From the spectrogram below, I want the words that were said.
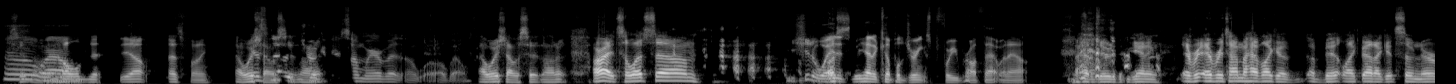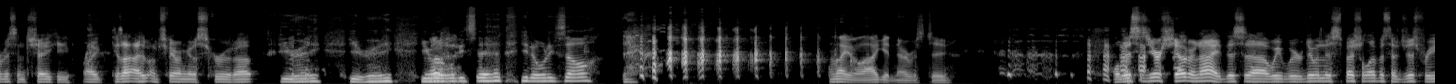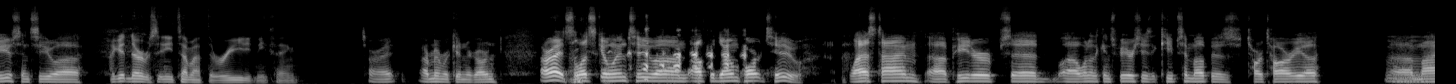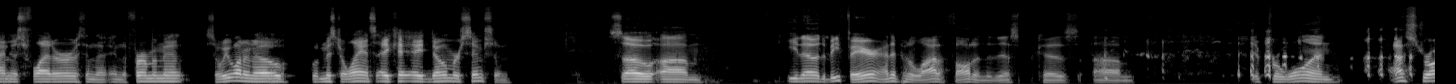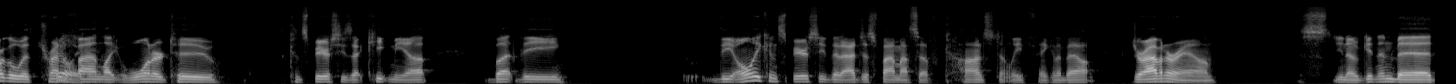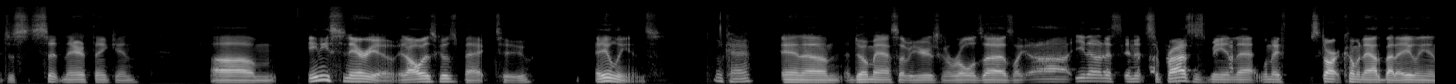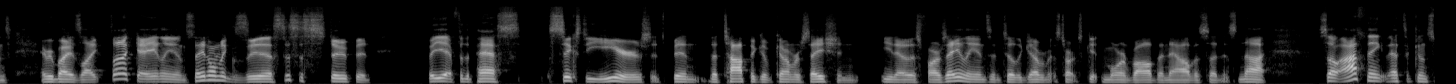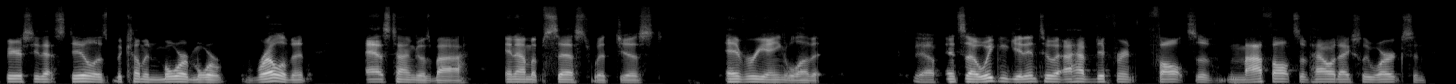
on it. Been wow. holding it. Yep, that's funny. I wish There's I was sitting on it. somewhere, but oh well. Oh, well. I wish I was sitting on it. All right, so let's um You should have waited. till We had a couple drinks before you brought that one out. I had to do it at the beginning. Every every time I have like a, a bit like that, I get so nervous and shaky, like because I'm scared I'm gonna screw it up. You ready? You ready? You know what he said? You know what he saw? I'm not gonna lie, I get nervous too. Well, this is your show tonight. This uh we we're doing this special episode just for you since you uh I get nervous anytime I have to read anything. it's all right. I remember kindergarten. All right, so let's go into um off the dome part two. Last time, uh, Peter said uh, one of the conspiracies that keeps him up is Tartaria. Uh, Mhm. mine is flat Earth and the in the firmament. So we want to know what Mr. Lance, aka Domer Simpson. So, um, you know, to be fair, I didn't put a lot of thought into this because, um, for one, I struggle with trying Really? to find like one or two conspiracies that keep me up. But the the only conspiracy that I just find myself constantly thinking about, driving around, you know, getting in bed, just sitting there thinking, Um, any scenario, it always goes back to aliens. Okay. And um, over here is going to roll his eyes like, ah, you know, and, it's, and it surprises me in that when they start coming out about aliens, everybody's like, fuck aliens. They don't exist. This is stupid. But yet, for the past 60 years, it's been the topic of conversation, you know, as far as aliens until the government starts getting more involved. And now all of a sudden it's not. So I think that's a conspiracy that still is becoming more and more relevant as time goes by. And I'm obsessed with just every angle of it. Yeah. And so we can get into it. I have different thoughts of my thoughts of how it actually works and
